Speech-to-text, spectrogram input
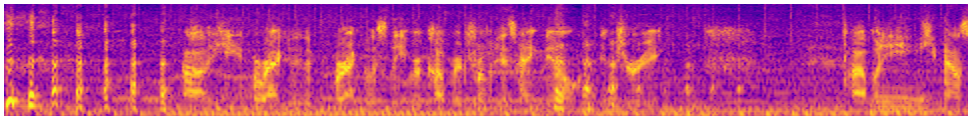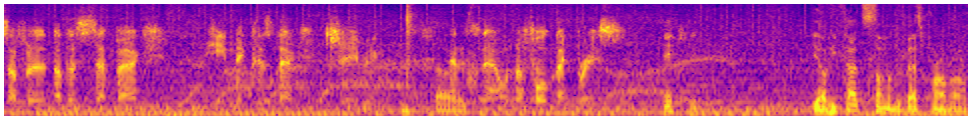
Uh, he miraculously, miraculously recovered from his hangnail injury. Uh, but he, he now suffered another setback. He nicked his neck shaving and is now in a full neck brace. yo, he cuts some of the best promos.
